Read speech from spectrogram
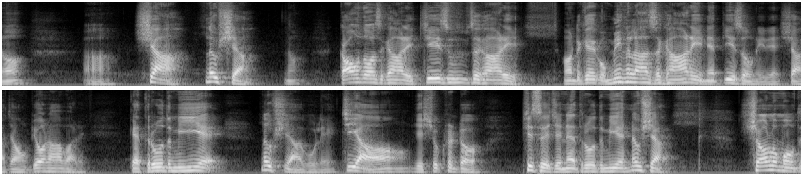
နော်အာ ရှာနှုတ်ရှာနော်ကောင်းသောစကားတွေဂျေဇုစကားတွေဟောတကယ်ကိုမင်္ဂလာစကားတွေနဲ့ပြည့်စုံနေတဲ့ရှာကြောင်ပြောထားပါတယ်ကဲသူတို့သမီးရဲ့နှုတ်ရှာကိုလည်းကြည့်အောင်ယေရှုခရစ်တော်ဖြစ်စေခြင်းနဲ့သူတို့သမီးရဲ့နှုတ်ရှာရှောလမုန်တ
